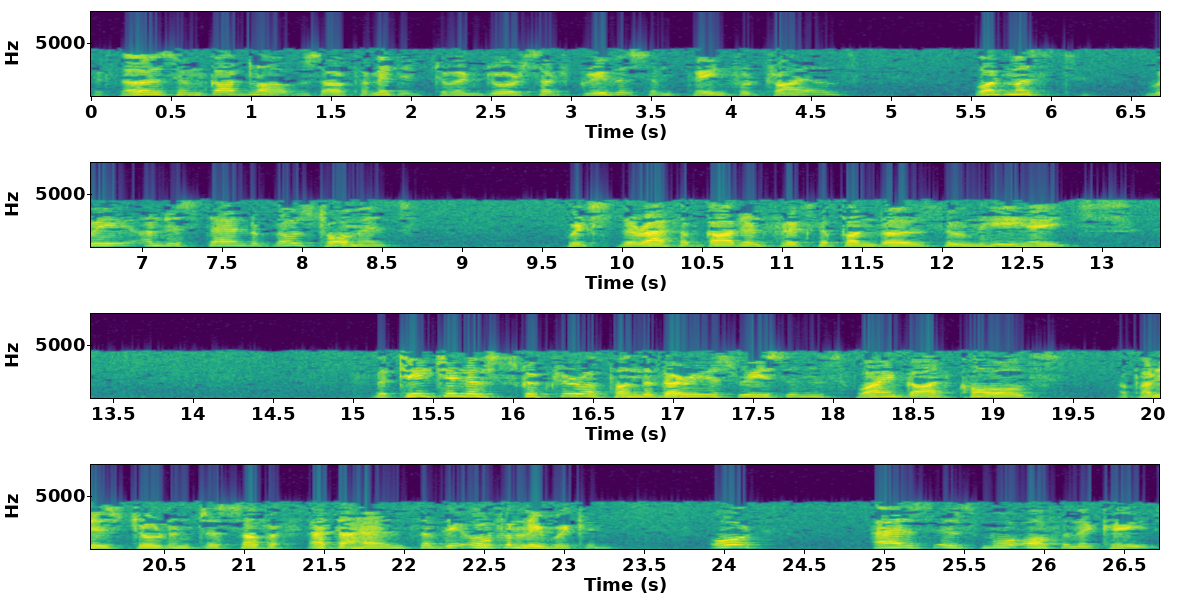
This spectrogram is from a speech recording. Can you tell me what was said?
If those whom God loves are permitted to endure such grievous and painful trials, what must we understand of those torments which the wrath of God inflicts upon those whom he hates? The teaching of Scripture upon the various reasons why God calls upon his children to suffer at the hands of the openly wicked, or, as is more often the case,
